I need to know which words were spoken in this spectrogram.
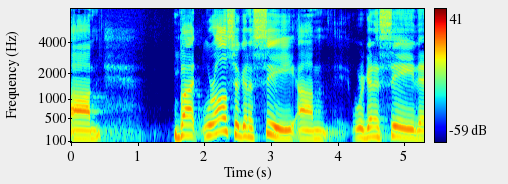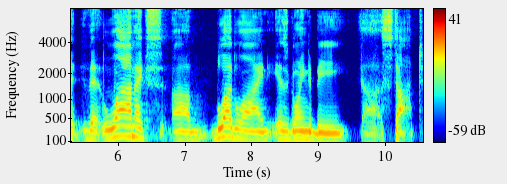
Um, but we're also going to see, um, we're going to see that, that Lamech's um, bloodline is going to be uh, stopped.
